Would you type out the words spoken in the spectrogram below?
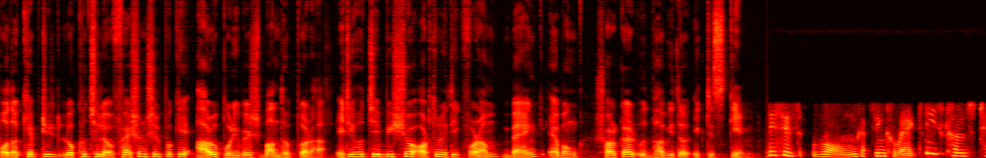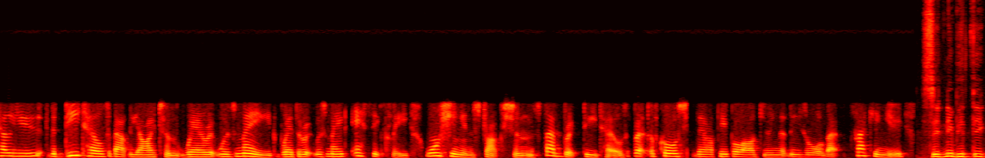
পদক্ষেপটির লক্ষ্য ছিল ফ্যাশন শিল্পকে আরও পরিবেশ বান্ধব করা। এটি হচ্ছে বিশ্ব অর্থনৈতিক ফোরাম, ব্যাংক এবং সরকার উদ্ভাবিত একটি scheme. This is wrong, it's incorrect. These codes tell you the details about the item, where it was made, whether it was made ethically, washing instructions, fabric details. But of course, there are people arguing that these are all about tracking you. Sydney ভিত্তিক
